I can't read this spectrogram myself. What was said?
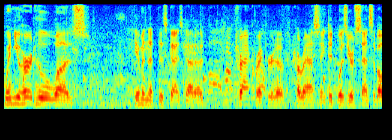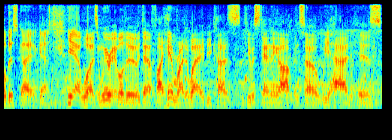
When you heard who it was, given that this guy's got a track record of harassing, did, was your sense of, oh, this guy again? Yeah, it was. And we were able to identify him right away because he was standing up. And so we had his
